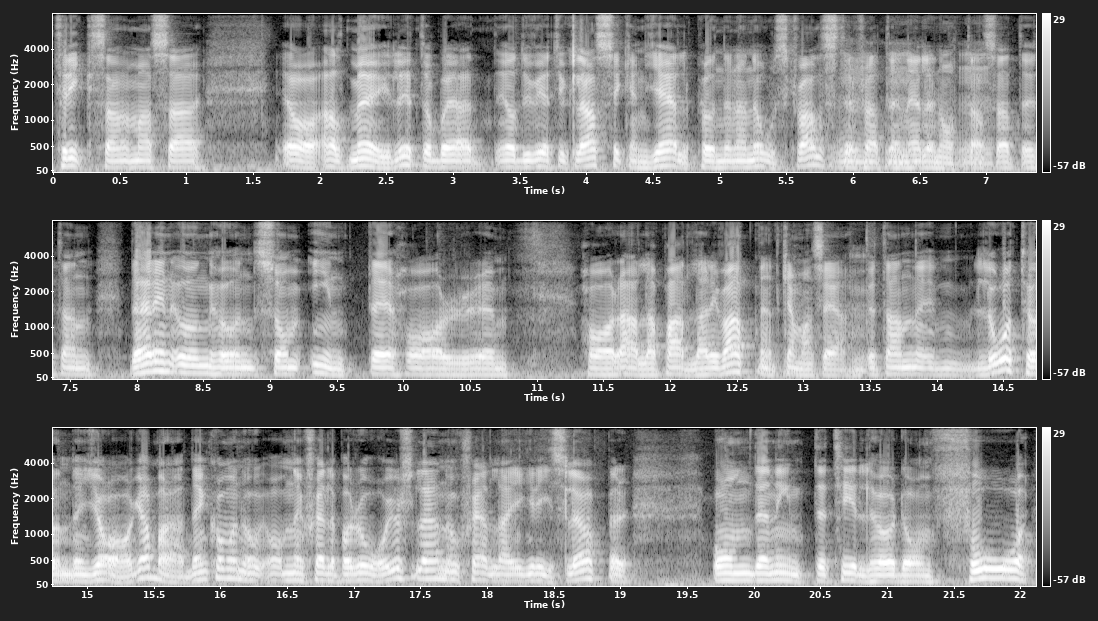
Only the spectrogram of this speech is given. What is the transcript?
trixa med massa ja, allt möjligt och börja, ja du vet ju klassiken, hjälp hunden har noskvalster mm, för att den, mm, eller något mm. alltså. Att, utan det här är en ung hund som inte har eh, har alla paddlar i vattnet kan man säga. Mm. Utan eh, låt hunden jaga bara. Den kommer nog, om den skäller på rådjur så lär den nog skälla i grislöper. Om den inte tillhör de få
